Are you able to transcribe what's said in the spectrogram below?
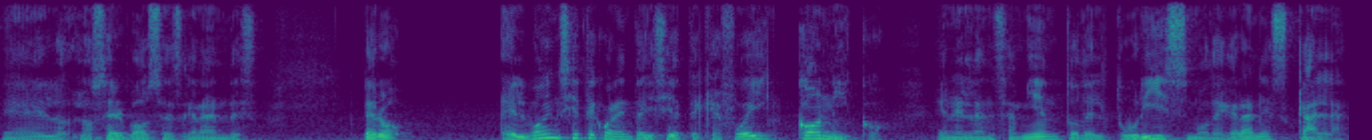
eh, los Airbuses grandes, pero el Boeing 747, que fue icónico en el lanzamiento del turismo de gran escala,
